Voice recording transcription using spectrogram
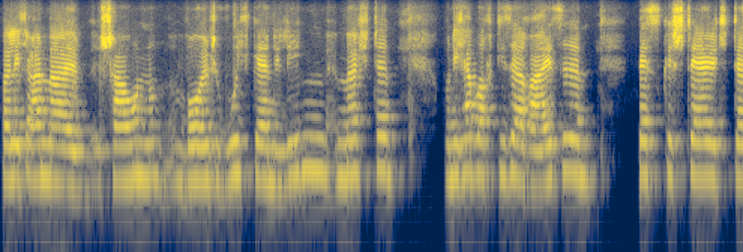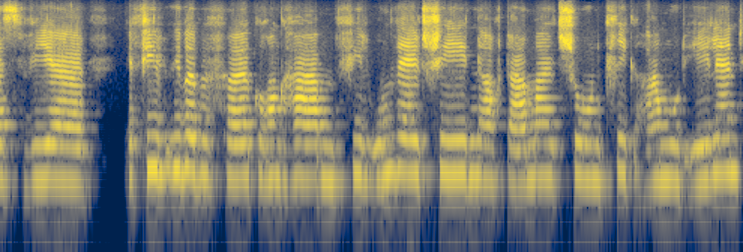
weil ich einmal schauen wollte, wo ich gerne leben möchte. Und ich habe auf dieser Reise festgestellt, dass wir viel Überbevölkerung haben, viel Umweltschäden, auch damals schon Krieg, Armut, Elend.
